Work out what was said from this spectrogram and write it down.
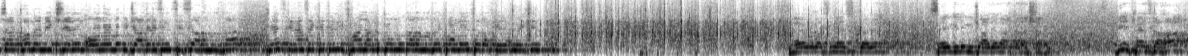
Arkadaşlar kamu emekçilerin onurlu mücadelesinin sesi aramızda. KES Genel Sekreteri İsmail Hakkı Tomlu da aramızda kendini söz hakkı için Değerli basın mensupları, sevgili mücadele arkadaşlarım. Bir kez daha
